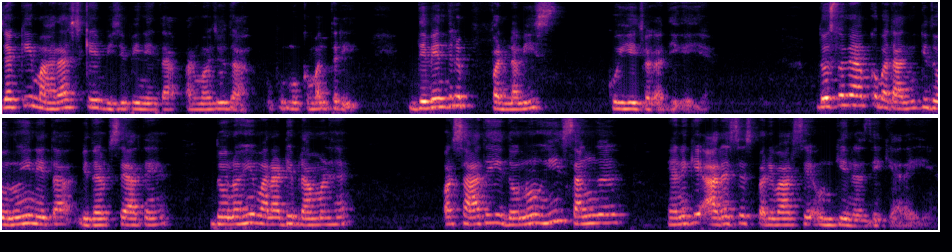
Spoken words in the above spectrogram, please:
जबकि महाराष्ट्र के बीजेपी नेता और मौजूदा उप मुख्यमंत्री देवेंद्र फडणवीस को ये जगह दी गई है। दोस्तों मैं आपको बता दूँ कि दोनों ही नेता विदर्भ से आते हैं दोनों ही मराठी ब्राह्मण हैं और साथ ही दोनों ही संघ यानी कि आरएसएस परिवार से उनकी नज़दीकी आ रही है।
